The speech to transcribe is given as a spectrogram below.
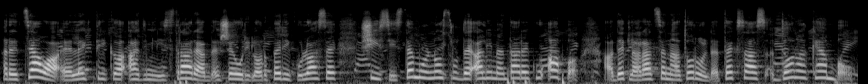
rețeaua electrică, administrarea deșeurilor periculoase și sistemul nostru de alimentare cu apă, a declarat senatorul de Texas, Donna Campbell.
